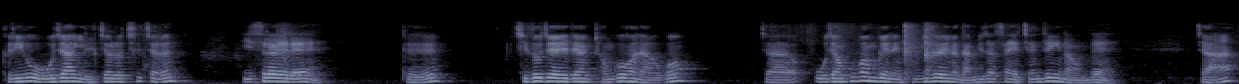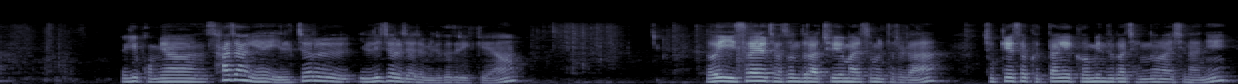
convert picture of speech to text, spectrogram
그리고 5장 1절로 7절은 이스라엘의 그 지도자에 대한 경고가 나오고 자 5장 후반부에는 북이스라엘과 남유다 사이에 전쟁이 나오는데 자 여기 보면 4장에 1절을 1, 2절을 제가 좀 읽어드릴게요. 너희 이스라엘 자손들아 주의 말씀을 들으라. 주께서 그 땅의 거민들과 쟁론하시나니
